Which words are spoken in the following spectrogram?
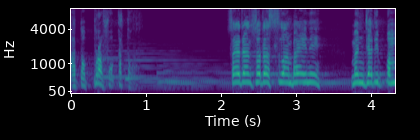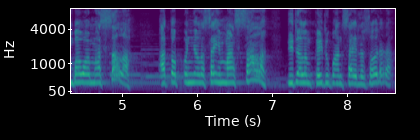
atau provokator. Saya dan saudara selama ini menjadi pembawa masalah atau penyelesai masalah di dalam kehidupan saya dan saudara.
